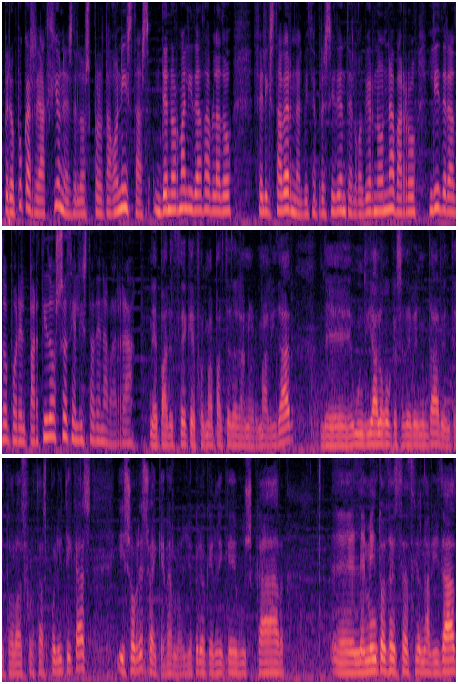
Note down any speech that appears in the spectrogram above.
pero pocas reacciones de los protagonistas. De normalidad ha hablado Félix Taberna, el vicepresidente del Gobierno navarro, liderado por el Partido Socialista de Navarra. Me parece que forma parte de la normalidad, de un diálogo que se debe dar entre todas las fuerzas políticas y sobre eso hay que verlo. Yo creo que no hay que buscar elementos de excepcionalidad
